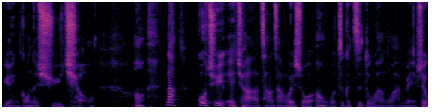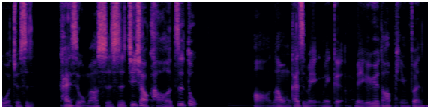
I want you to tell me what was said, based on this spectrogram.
员工的需求。哦，那过去 HR 常常会说，哦，我这个制度很完美，所以我就是开始我们要实施绩效考核制度。哦，那我们开始每每个每个月都要评分，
